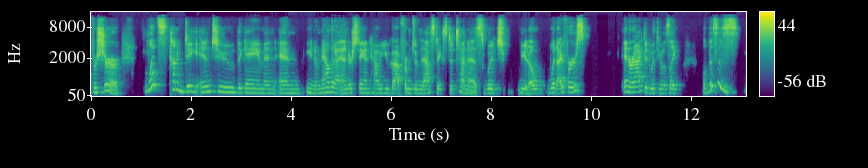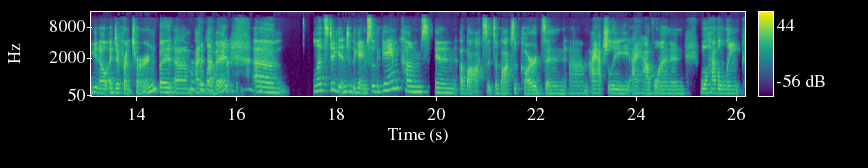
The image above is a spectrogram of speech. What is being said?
for sure. Let's kind of dig into the game and and you know now that I understand how you got from gymnastics to tennis, which you know when I first interacted with you, I was like, well, this is you know a different turn, but um, I love it. um, let's dig into the game. So the game comes in a box. It's a box of cards, and um, I actually I have one, and we'll have a link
